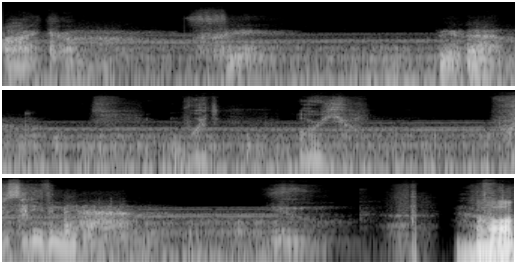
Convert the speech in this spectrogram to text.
I can see the end. What are you? What does that even mean? Can Oho.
